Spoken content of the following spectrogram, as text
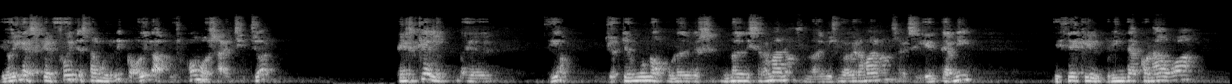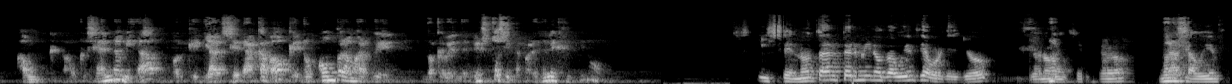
Y oiga, es que el fuete está muy rico. Oiga, pues ¿cómo salchichón? Es que, el, tío, yo tengo uno, uno, de mis, uno de mis hermanos, uno de mis nueve hermanos, el siguiente a mí, dice que él brinda con agua, aunque, aunque sea en Navidad, porque ya se le ha acabado, que no compra más de lo que venden estos y me parece legítimo. Y se nota en términos de audiencia, porque yo yo no, me siento las audiencias,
